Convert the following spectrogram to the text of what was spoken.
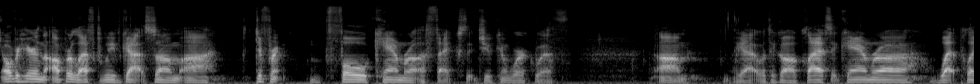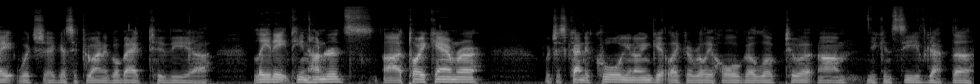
over here in the upper left, we've got some uh, different faux camera effects that you can work with. Um, we got what they call a classic camera, wet plate, which I guess if you want to go back to the uh, late 1800s, uh, toy camera, which is kind of cool. You know, you can get like a really Holga look to it. Um, you can see you've got the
